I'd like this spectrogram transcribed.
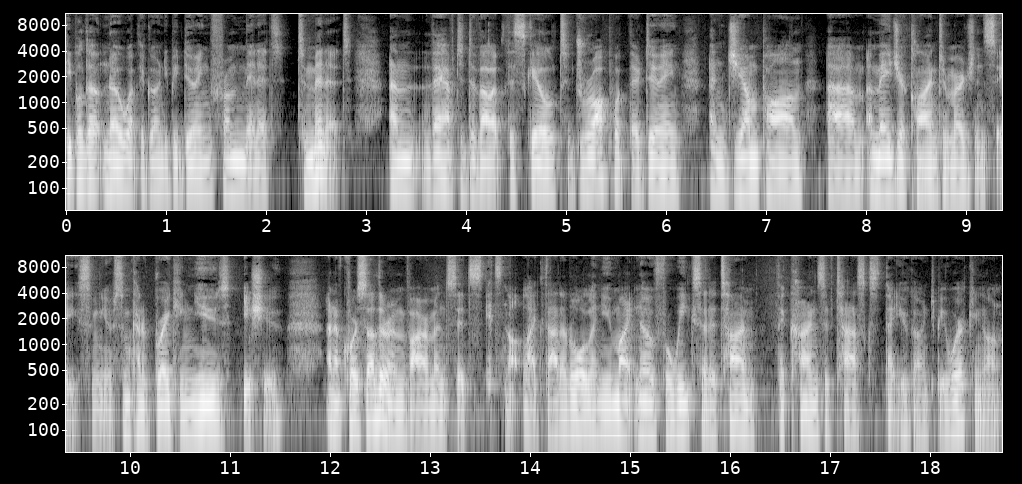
People don't know what they're going to be doing from minute to minute. And they have to develop the skill to drop what they're doing and jump on um, a major client emergency, some, you know, some kind of breaking news issue. And of course, other environments, it's, it's not like that at all. And you might know for weeks at a time the kinds of tasks that you're going to be working on.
